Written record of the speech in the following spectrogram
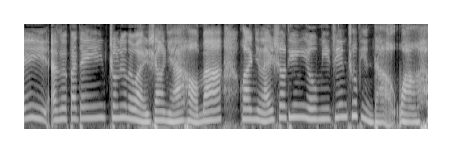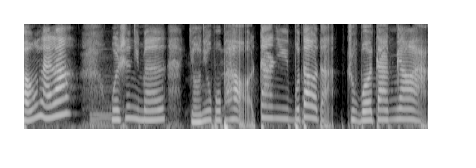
嗨，everybody！周六的晚上你还好吗？欢迎你来收听由迷之音出品的《网红来啦》，我是你们有妞不泡、大逆不道的主播大喵啊！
